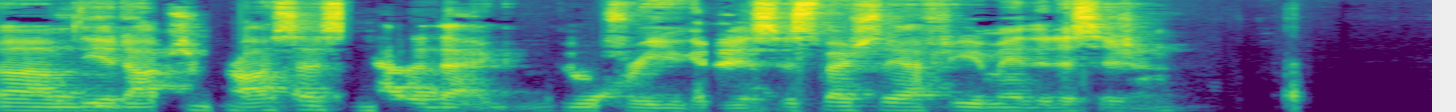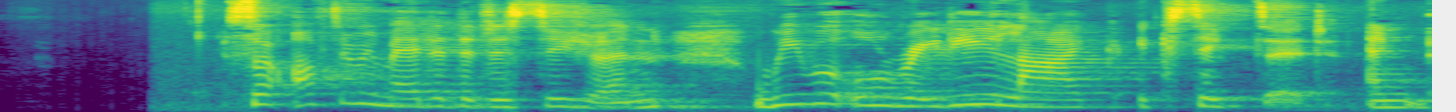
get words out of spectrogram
um, the adoption process, and how did that go for you guys, especially after you made the decision? So after we made the decision, we were already like accepted and,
